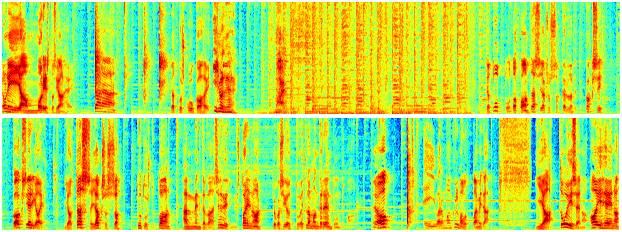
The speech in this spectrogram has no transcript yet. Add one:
No niin, ja morjes tosiaan hei. Tänään jatkus kuulkaa hei. Ihmeellinen maailma. Ja tuttuun tapaan tässä jaksossa käydään läpi kaksi, kaksi eri aihetta. Ja tässä jaksossa tutustutaan hämmentävään selviytymistarinaan, joka sijoittuu Etelämantereen tuntumaan. Joo, ei varmaan kylmällut tai mitään. Ja toisena aiheena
